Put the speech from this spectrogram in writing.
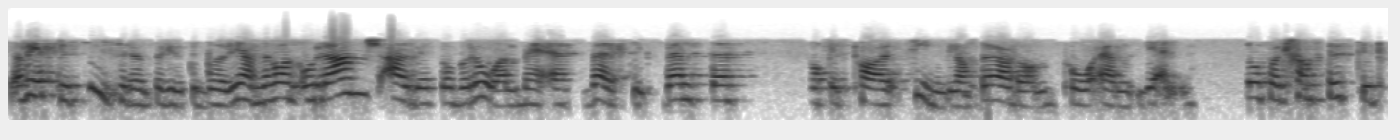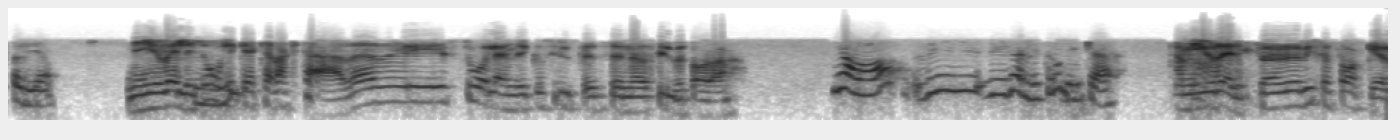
jag vet precis hur den såg ut i början. Det var en orange arbetsoverall med ett verktygsbälte och ett par timglasögon på en hjälm. Så såg han ut i början. Ni är ju väldigt mm. olika karaktärer i Stål-Henrik och Silversara. Ja, vi, vi är väldigt olika. Han är ju rädd för vissa saker.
